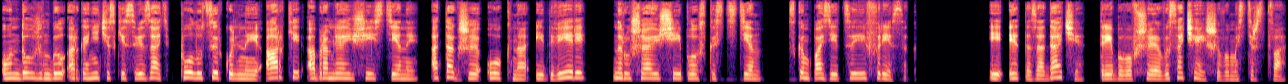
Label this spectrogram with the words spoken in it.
Он должен был органически связать полуциркульные арки, обрамляющие стены, а также окна и двери, нарушающие плоскость стен, с композицией фресок. И эта задача, требовавшая высочайшего мастерства,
